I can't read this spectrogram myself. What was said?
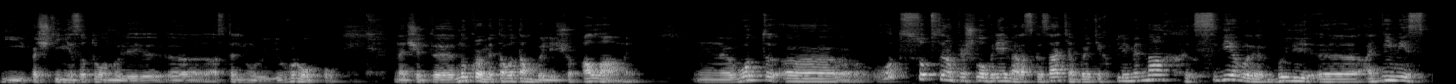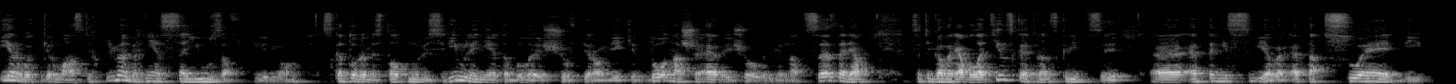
и почти не затронули э, остальную Европу. Значит, э, ну кроме того, там были еще аланы. Вот, э, вот, собственно, пришло время рассказать об этих племенах. Свевы были э, одними из первых германских племен, вернее, союзов племен, с которыми столкнулись римляне. Это было еще в первом веке до нашей эры, еще во времена Цезаря. Кстати говоря, в латинской транскрипции э, это не свевы, это суэби.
